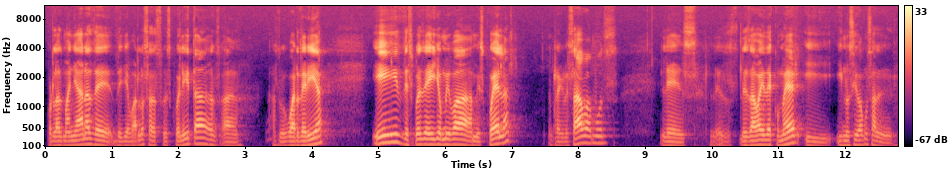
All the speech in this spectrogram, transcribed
por las mañanas de, llevarlos a su escuelita, a, su guardería, y después de ahí yo me iba a mi escuela, regresábamos, les, les, les daba ahí de comer y, y nos íbamos al,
